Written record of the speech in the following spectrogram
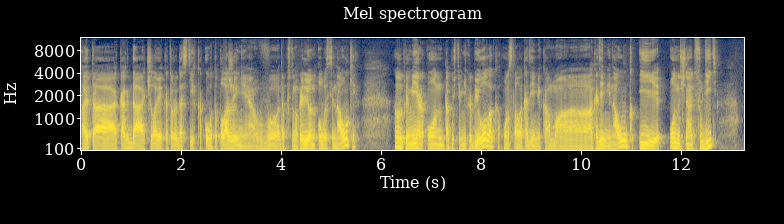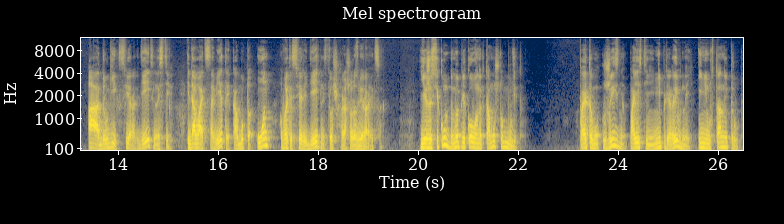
Это когда человек, который достиг какого-то положения в, допустим, определенной области науки, ну, например, он, допустим, микробиолог, он стал академиком э, Академии наук, и он начинает судить о других сферах деятельности – и давать советы, как будто он в этой сфере деятельности очень хорошо разбирается. Ежесекундно мы прикованы к тому, что будет. Поэтому жизнь поистине непрерывный и неустанный труд.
